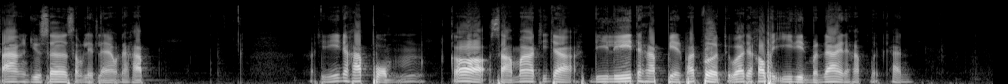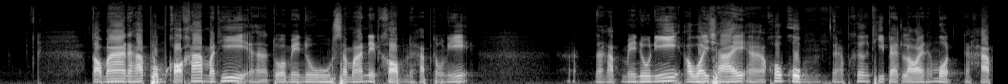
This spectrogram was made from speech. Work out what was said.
สร้าง user สำเร็จแล้วนะครับ ทีนี้นะครับผมก็สามารถที่จะ delete นะครับ เปลี่ยน password หรือว่าจะเข้าไป edit มันได้นะครับเหมือนกัน ต่อมานะครับผมขอข้ามมาที่ตัวเมนู smart net com นะครับตรงนี้นะครับเมนูนี้เอาไว้ใช้ควบคุมนะครับเครื่อง T800 ทั้งหมดนะครับ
